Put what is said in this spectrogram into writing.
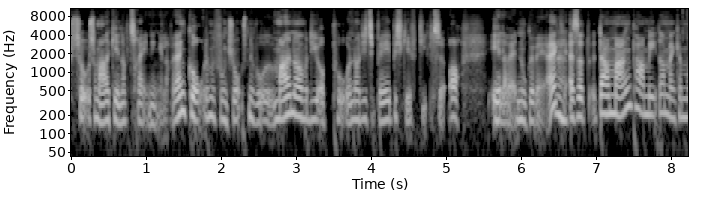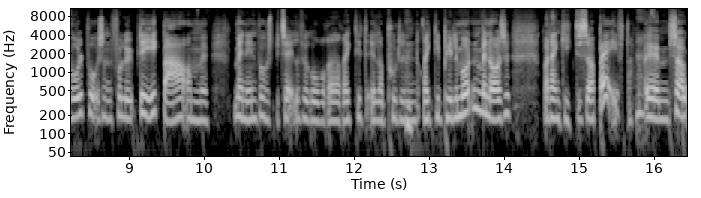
så så meget genoptræning, eller hvordan går det med funktionsniveauet, hvor meget når de op på, og når de er tilbage i beskæftigelse, og, eller hvad det nu kan være. Ikke? Ja. Altså, der er jo mange parametre, man kan måle på sådan et forløb. Det er ikke bare, om øh, man inde på hospitalet fik opereret rigtigt, eller puttet en rigtig pille i munden, men også, hvordan gik det så bagefter. Øhm, så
